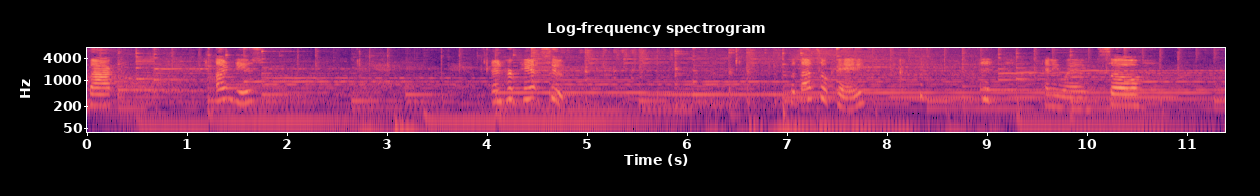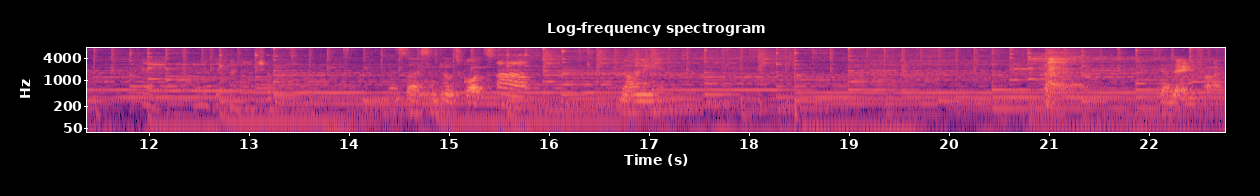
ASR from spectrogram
back undies and her pantsuit. But that's okay. anyway, so Nice. I'm doing squats. Uh, 90. Down to 85.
